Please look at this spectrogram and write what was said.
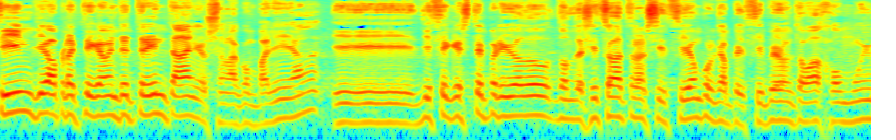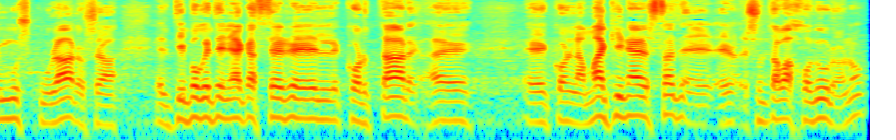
Tim lleva prácticamente 30 años en la compañía y dice que este periodo donde se hizo la transición, porque al principio era un trabajo muy muscular, o sea, el tipo que tenía que hacer el cortar eh, eh, con la máquina eh, es un trabajo duro, ¿no?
